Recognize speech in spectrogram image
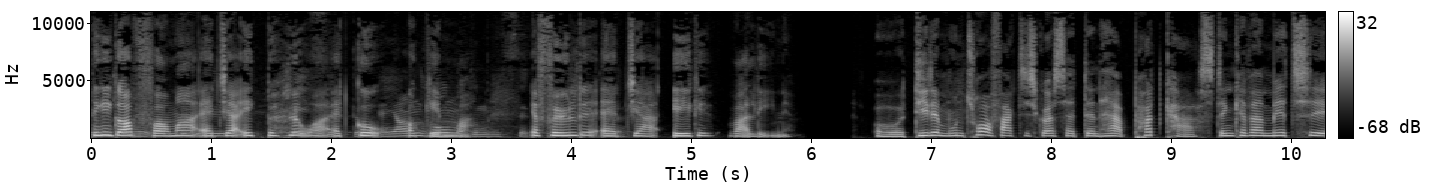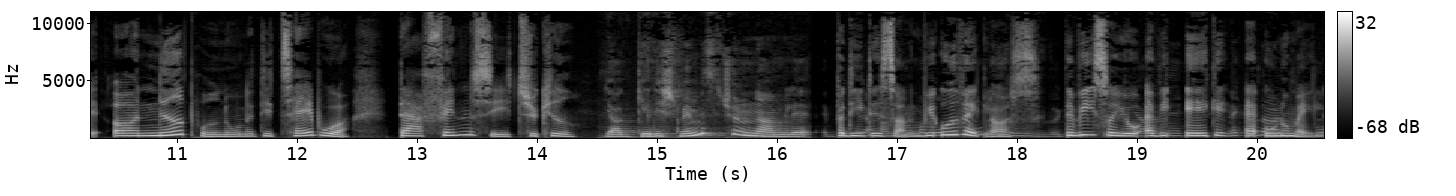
Det gik op for mig, at jeg ikke behøver at gå og gemme mig. Jeg følte, at jeg ikke var alene. Og Ditte, hun tror faktisk også, at den her podcast, den kan være med til at nedbryde nogle af de tabuer, der findes i Tyrkiet. Ja, gelişmemiz için önemli. Fordi det er sådan, vi udvikler os. Det viser jo, at vi ikke er unormale.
